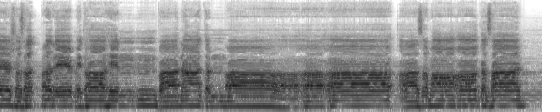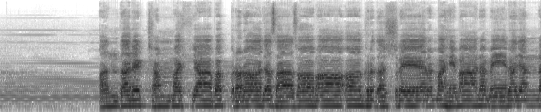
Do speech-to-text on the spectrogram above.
एषु सत्पदे मिथो हिन्वाना तन्वा आसमाकसा। अन्तरिक्षम् मह्यापप्ररोजसा सोमो घृतश्रेर्महिमानमेरजन्न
